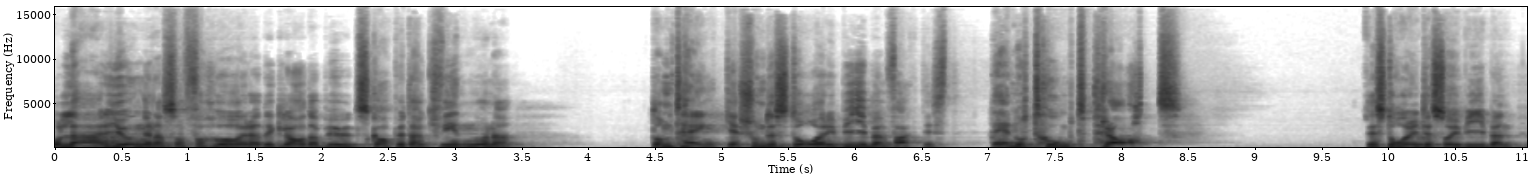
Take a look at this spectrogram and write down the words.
Och lärjungarna som får höra det glada budskapet av kvinnorna, de tänker som det står i Bibeln faktiskt, det är nog tomt prat. Det står inte så i Bibeln,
